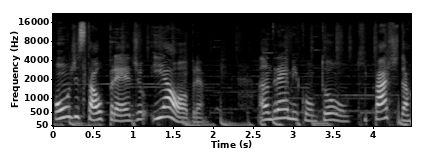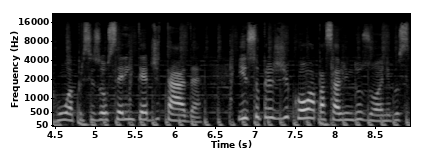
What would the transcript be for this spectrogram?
onde está o prédio e a obra. A Andréa me contou que parte da rua precisou ser interditada. Isso prejudicou a passagem dos ônibus,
